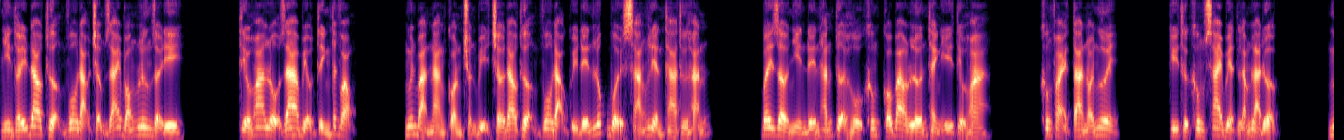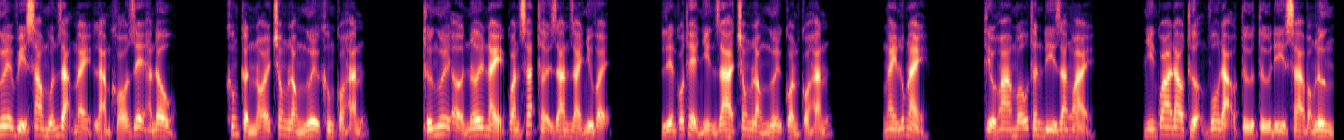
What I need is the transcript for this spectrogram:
nhìn thấy đao thượng vô đạo chậm rãi bóng lưng rời đi tiểu hoa lộ ra biểu tình thất vọng. Nguyên bản nàng còn chuẩn bị chờ đao thượng vô đạo quỳ đến lúc buổi sáng liền tha thứ hắn. Bây giờ nhìn đến hắn tựa hồ không có bao lớn thành ý tiểu hoa. Không phải ta nói ngươi. Kỳ thực không sai biệt lắm là được. Ngươi vì sao muốn dạng này làm khó dễ hắn đâu? Không cần nói trong lòng ngươi không có hắn. Thứ ngươi ở nơi này quan sát thời gian dài như vậy, liền có thể nhìn ra trong lòng ngươi còn có hắn. Ngay lúc này, tiểu hoa mẫu thân đi ra ngoài. Nhìn qua đao thượng vô đạo từ từ đi xa bóng lưng.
